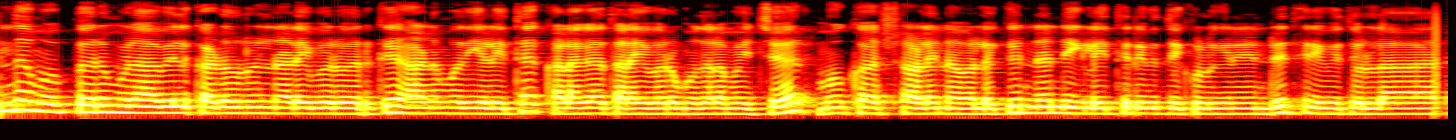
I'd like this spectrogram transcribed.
இந்த முப்பெரும் விழாவில் கடூரில் நடைபெறுவதற்கு அனுமதி அளித்த கழக தலைவர் முதலமைச்சர் மு ஸ்டாலின் அவர்களுக்கு நன்றிகளை தெரிவித்துக் கொள்கிறேன் என்று தெரிவித்துள்ளார்.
